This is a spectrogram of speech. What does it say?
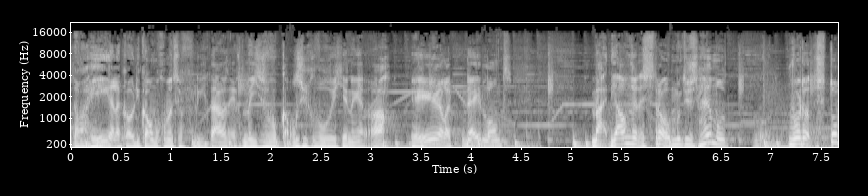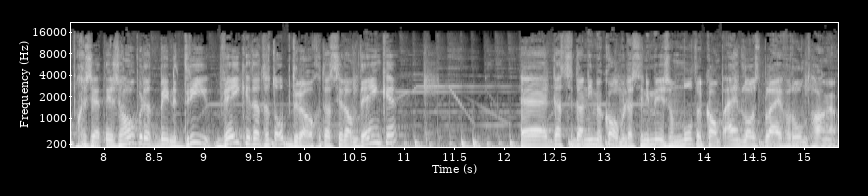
Wel heerlijk, hoor. Die komen gewoon met zo'n vliegtuig. Echt een beetje zo'n vakantiegevoel. Je denkt, ah, heerlijk, Nederland. Maar die andere stroom moet dus helemaal worden stopgezet. En ze hopen dat binnen drie weken dat het opdroogt. Dat ze dan denken eh, dat ze dan niet meer komen. Dat ze niet meer in zo'n modderkamp eindeloos blijven rondhangen.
